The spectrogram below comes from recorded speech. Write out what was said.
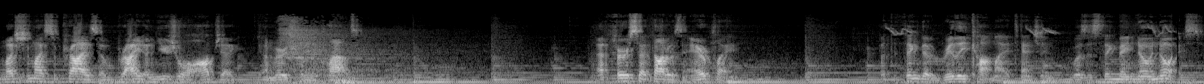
Much to my surprise, a bright, unusual object emerged from the clouds. At first, I thought it was an airplane. But the thing that really caught my attention was this thing made no noise,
